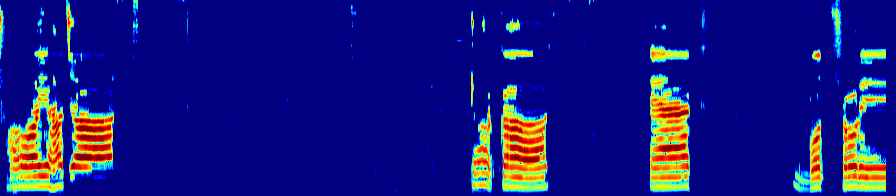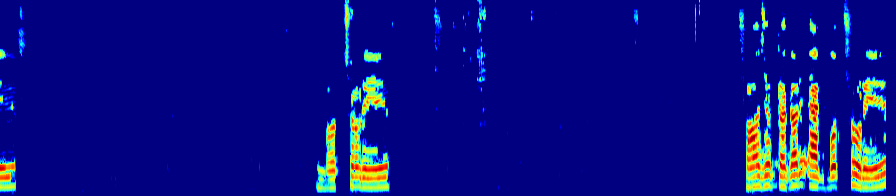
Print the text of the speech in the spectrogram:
ছয় হাজার টাকার এক বছরের বছরের ছ হাজার টাকার এক বছরের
